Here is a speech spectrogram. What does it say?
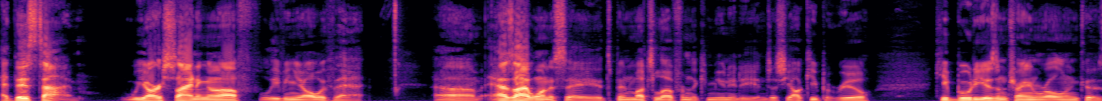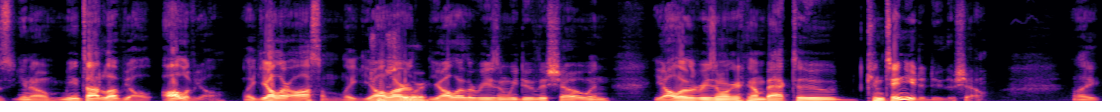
at this time, we are signing off, leaving y'all with that. Um, as I want to say, it's been much love from the community, and just y'all keep it real, keep bootyism train rolling, because you know me and Todd love y'all, all of y'all. Like y'all are awesome. Like y'all are y'all are the reason we do this show, and y'all are the reason we're gonna come back to continue to do the show. Like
